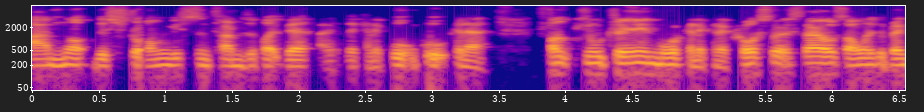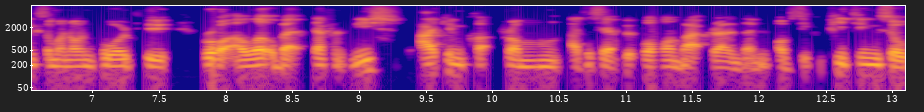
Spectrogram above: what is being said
I'm not the strongest in terms of like the the kind of quote unquote kind of functional training, more kind of kind of CrossFit style. So I wanted to bring someone on board who brought a little bit different niche. I came from, as I say, a footballing background and obviously competing, so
